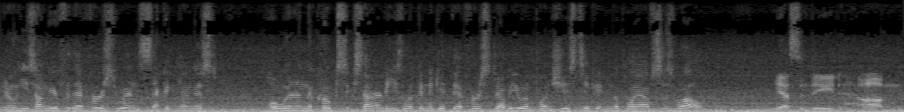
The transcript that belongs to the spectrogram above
you know he's hungry for that first win. Second youngest winner in the Coke 600. He's looking to get that first W and punch his ticket in the playoffs as well. Yes, indeed. Um,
